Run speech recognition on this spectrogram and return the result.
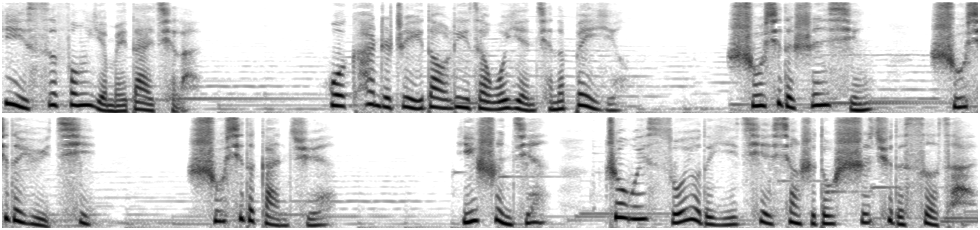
一丝风也没带起来。我看着这一道立在我眼前的背影，熟悉的身形，熟悉的语气，熟悉的感觉。一瞬间，周围所有的一切像是都失去的色彩。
